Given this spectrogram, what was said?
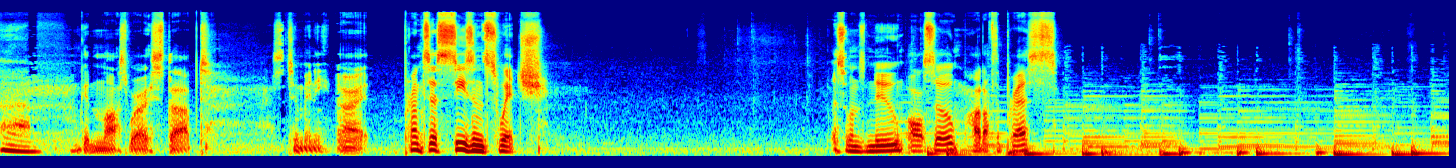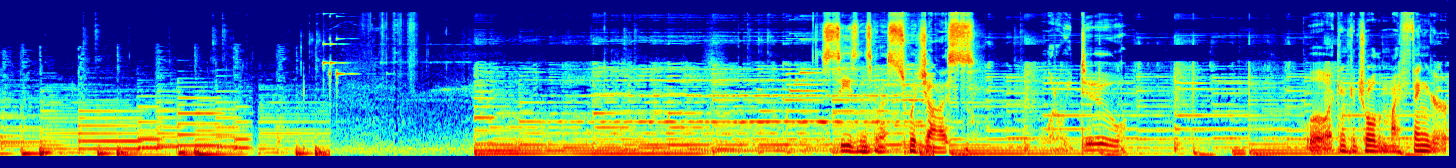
I'm getting lost where I stopped. It's too many. Alright. Princess Season Switch. This one's new, also hot off the press. The season's gonna switch on us. What do we do? Whoa, I can control them with my finger.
